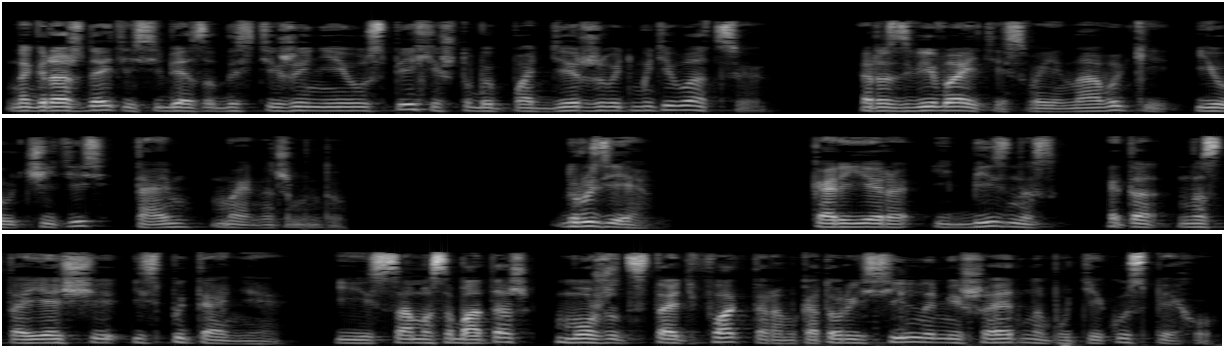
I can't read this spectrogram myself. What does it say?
Награждайте себя за достижения и успехи, чтобы поддерживать мотивацию. Развивайте свои навыки и учитесь тайм-менеджменту. Друзья, карьера и бизнес – это настоящее испытание, и самосаботаж может стать фактором, который сильно мешает на пути к успеху.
